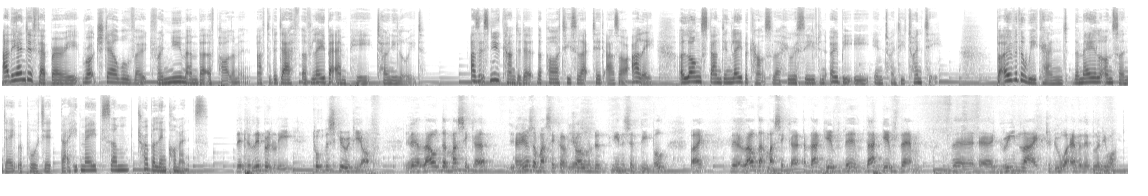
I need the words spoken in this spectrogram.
At the end of February, Rochdale will vote for a new Member of Parliament after the death of Labour MP Tony Lloyd. As its new candidate, the party selected Azhar Ali, a long standing Labour councillor who received an OBE in 2020. But over the weekend, the Mail on Sunday reported that he'd made some troubling comments. They deliberately took the security off. Yeah. They allowed the massacre. and here's a massacre of yes. 1,200 innocent people, right? They allowed that massacre, and that gives them, that gives them the uh, green light to do whatever they bloody want.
